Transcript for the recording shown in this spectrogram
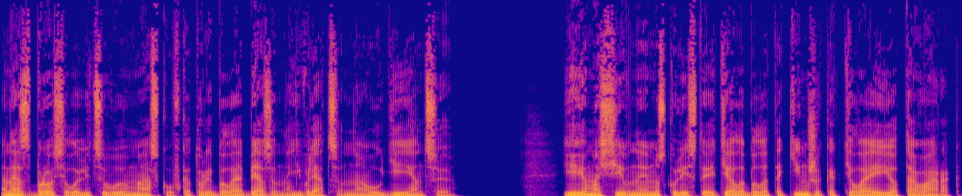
она сбросила лицевую маску, в которой была обязана являться на аудиенцию. Ее массивное мускулистое тело было таким же, как тела ее товарок,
